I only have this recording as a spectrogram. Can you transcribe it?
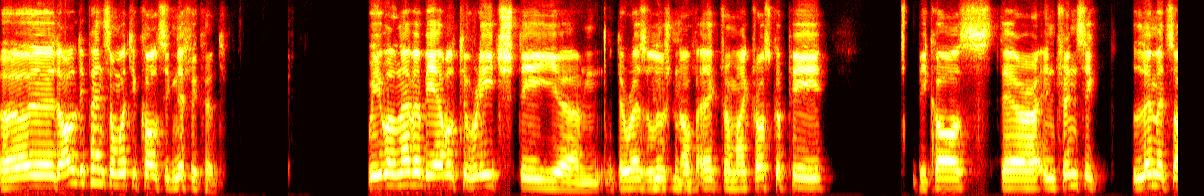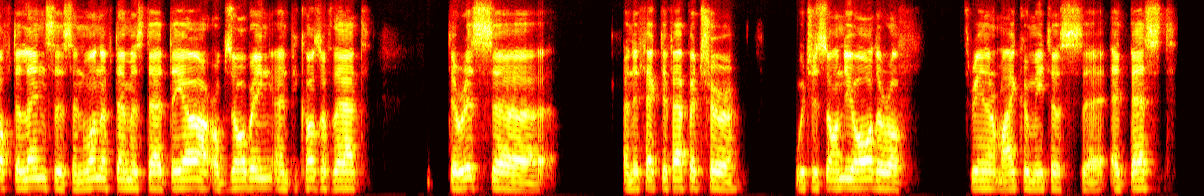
Uh, it all depends on what you call significant. We will never be able to reach the um, the resolution mm -hmm. of electron microscopy because there are intrinsic limits of the lenses, and one of them is that they are absorbing, and because of that, there is uh, an effective aperture which is on the order of 300 micrometers uh, at best,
